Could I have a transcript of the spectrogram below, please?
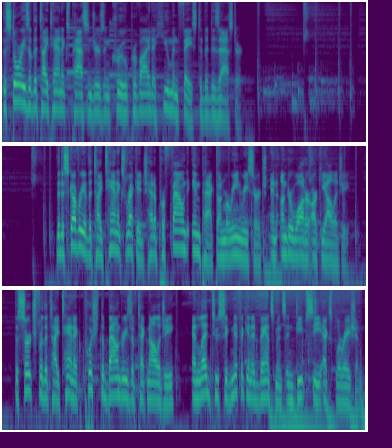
The stories of the Titanic's passengers and crew provide a human face to the disaster. The discovery of the Titanic's wreckage had a profound impact on marine research and underwater archaeology the search for the Titanic pushed the boundaries of technology and led to significant advancements in deep-sea exploration.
